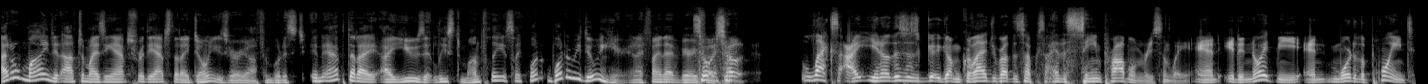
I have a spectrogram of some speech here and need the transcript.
I don't mind it optimizing apps for the apps that I don't use very often, but it's an app that I, I use at least monthly. It's like, what what are we doing here? And I find that very so frustrating. so Lex, I you know this is good. I'm glad you brought this up because I had the same problem recently, and it annoyed me. And more to the point,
